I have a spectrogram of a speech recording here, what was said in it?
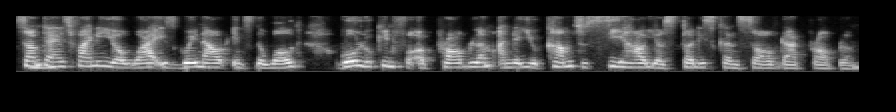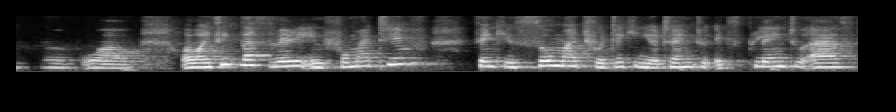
Sometimes mm. finding your why is going out into the world, go looking for a problem, and then you come to see how your studies can solve that problem. Wow. Well, I think that's very informative. Thank you so much for taking your time to explain to us.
